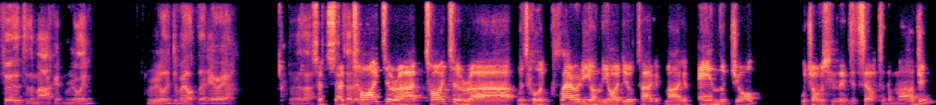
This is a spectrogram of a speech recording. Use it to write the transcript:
further to the market and really, really develop that area further. So, so, so tighter, uh, tighter. Uh, let's call it clarity on the ideal target market and the job, which obviously lends itself to the margin.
